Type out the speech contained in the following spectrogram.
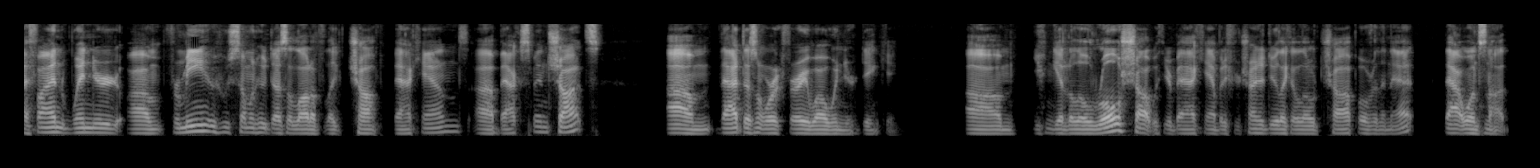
I find when you're um for me who's someone who does a lot of like chop backhands, uh backspin shots, um that doesn't work very well when you're dinking. Um you can get a little roll shot with your backhand, but if you're trying to do like a little chop over the net, that one's not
